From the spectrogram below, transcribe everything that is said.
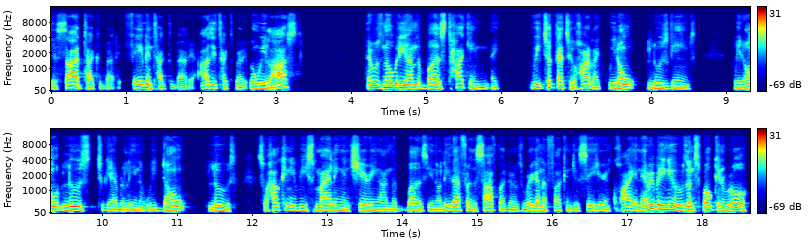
Yassad talked about it. Fabian talked about it. Ozzy talked about it. When we lost, there was nobody on the buzz talking. Like we took that too hard. Like we don't lose games. We don't lose to Gabrielino. We don't lose. So how can you be smiling and cheering on the buzz? You know, leave that for the softball girls. We're gonna fucking just sit here and quiet. And everybody knew it was an unspoken rule.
